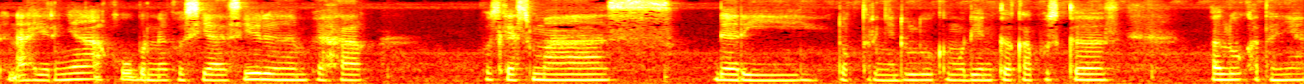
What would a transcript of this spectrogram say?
Dan akhirnya aku bernegosiasi dengan pihak puskesmas dari dokternya dulu kemudian ke kapuskes. Lalu katanya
